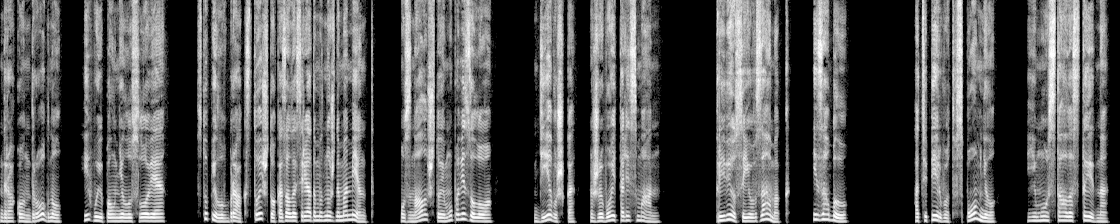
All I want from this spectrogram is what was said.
Дракон дрогнул и выполнил условия. Вступил в брак с той, что оказалась рядом в нужный момент узнал, что ему повезло. Девушка — живой талисман. Привез ее в замок и забыл. А теперь вот вспомнил, Ему стало стыдно.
